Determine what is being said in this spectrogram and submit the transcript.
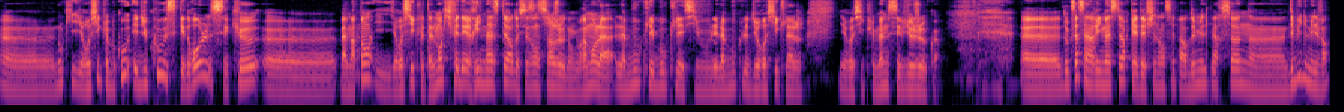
Euh, donc il recycle beaucoup. Et du coup ce qui est drôle c'est que euh, bah maintenant il recycle tellement qu'il fait des remasters de ses anciens jeux. Donc vraiment la, la, boucle est bouclée si vous voulez la boucle du recyclage. Il recycle même ses vieux jeux quoi euh, donc ça c'est un remaster qui a été financé par 2000 personnes euh, début 2020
